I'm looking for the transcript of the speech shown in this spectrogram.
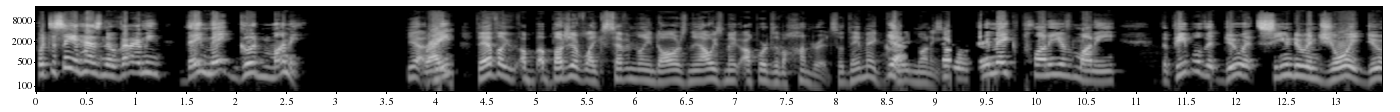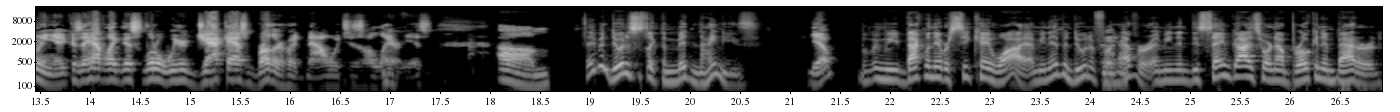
But to say it has no value, I mean, they make good money. Yeah, right? They, they have like a, a budget of like seven million dollars, and they always make upwards of a hundred. So they make Yeah, great money. So they make plenty of money. The people that do it seem to enjoy doing it because they have like this little weird Jackass brotherhood now, which is hilarious. Um, They've been doing it since like the mid '90s. yep. I mean, back when they were CKY, I mean, they've been doing it Mhm. forever. I mean, and the same guys who are now broken and battered.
